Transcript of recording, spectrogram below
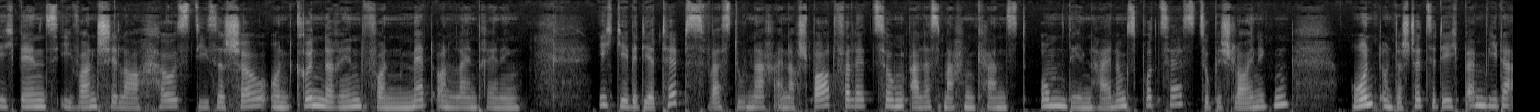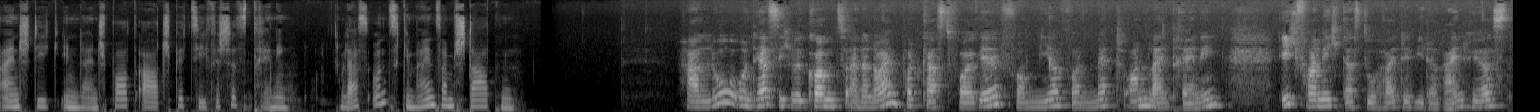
ich bin's, Yvonne Schiller, Host dieser Show und Gründerin von Med Online Training. Ich gebe dir Tipps, was du nach einer Sportverletzung alles machen kannst, um den Heilungsprozess zu beschleunigen und unterstütze dich beim Wiedereinstieg in dein sportartspezifisches Training. Lass uns gemeinsam starten. Hallo und herzlich willkommen zu einer neuen Podcast-Folge von mir von Med Online Training. Ich freue mich, dass du heute wieder reinhörst.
